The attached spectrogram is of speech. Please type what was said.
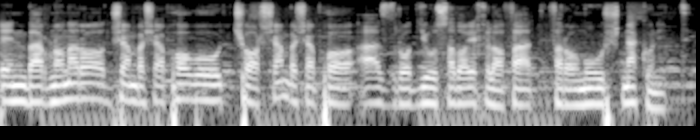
این برنامه را شنبه شبها و چهارشنبه شبها از رادیو صدای خلافت فراموش نکنید.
